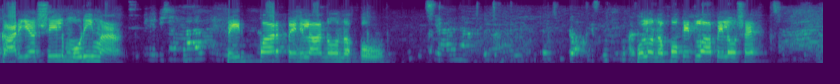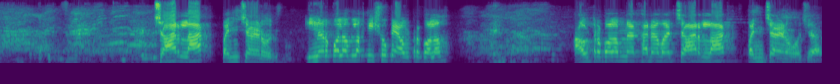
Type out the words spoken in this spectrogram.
કાર્યશીલ મૂડીમાં ફેરફાર પહેલાનો નફો. બોલો, નફો કેટલો આપેલો છે? ચાર લાખ પંચાણું. ઇનર કોલમ લખીશું કે આઉટર કોલમ આઉટર કોલમ ના ખાનામાં ચાર લાખ પંચાણું હજાર.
